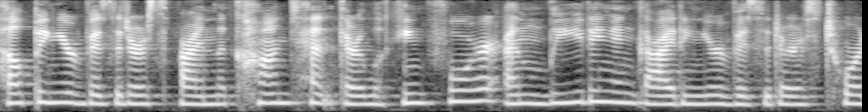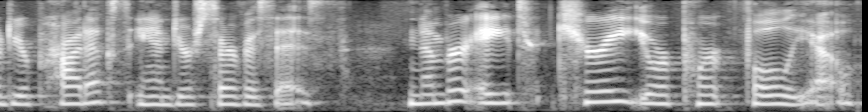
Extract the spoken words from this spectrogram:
helping your visitors find the content they're looking for and leading and guiding your visitors toward your products and your services. Number eight, curate your portfolio.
